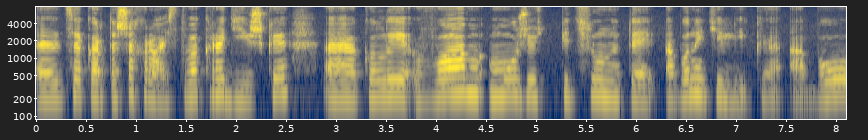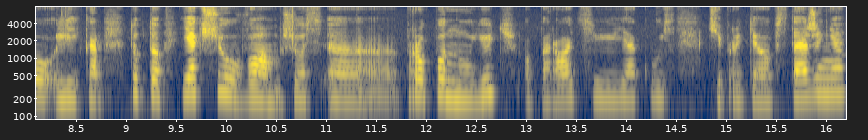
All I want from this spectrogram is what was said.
Е, Це карта шахрайства, крадіжки, коли вам можуть підсунути або не ті ліки, або лікар. Тобто, якщо вам щось пропонують, операцію якусь чи пройти обстеження,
